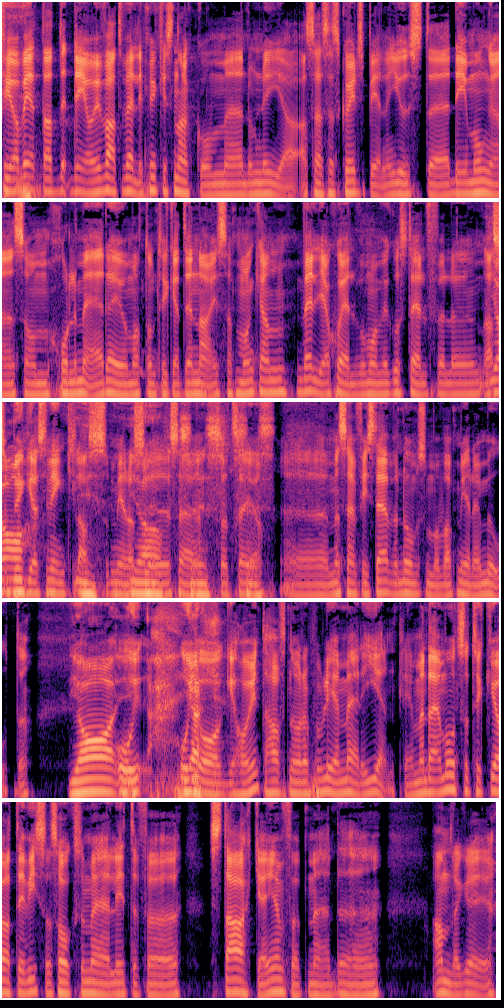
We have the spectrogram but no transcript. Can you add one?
För jag vet att det har ju varit väldigt mycket snack om eh, de nya Assassin's Creed-spelen. Just eh, Det är många som håller med dig om att de tycker att det är nice att man kan välja själv om man vill gå stealth eller alltså Ja. bygga sin egen klass mer Ja, så, så, här, precis, så att säga. precis. Eh, Men sen finns det även de som har varit mer emot det. Ja, Och, och jag- jag har ju inte haft några problem med det egentligen. Men däremot så tycker jag att det är vissa saker som är lite för starka jämfört med eh, andra grejer.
